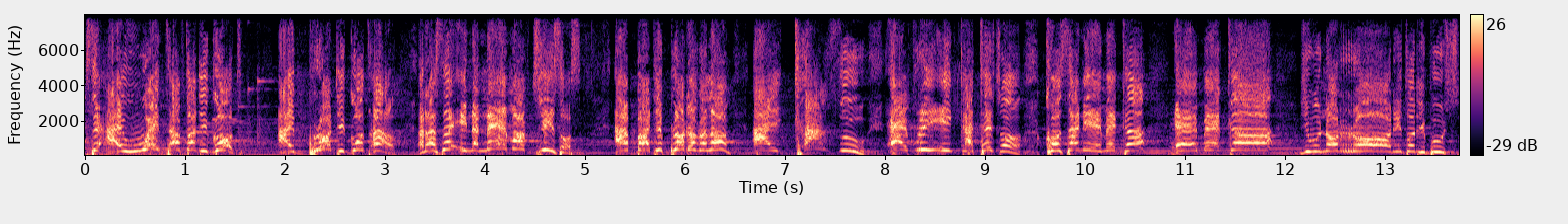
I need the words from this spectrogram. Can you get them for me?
Say, I went after the goat. I brought the goat out. And I say, In the name of Jesus, and by the blood of the Lamb, I cancel every incantation concerning Emeka. Emeka, you will not run into the bush.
